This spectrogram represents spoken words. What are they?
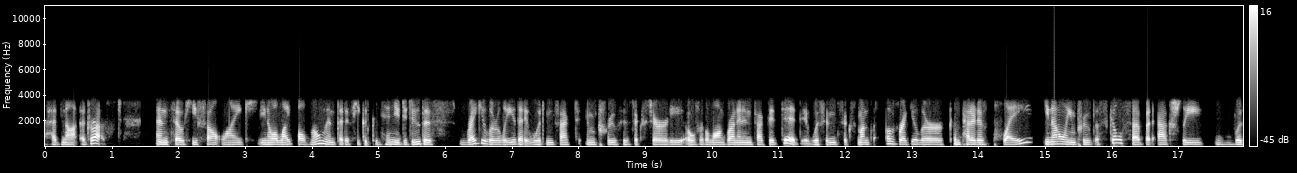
had not addressed. And so he felt like, you know, a light bulb moment that if he could continue to do this regularly, that it would in fact improve his dexterity over the long run. And in fact, it did. Within six months of regular competitive play, he not only improved a skill set, but actually was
